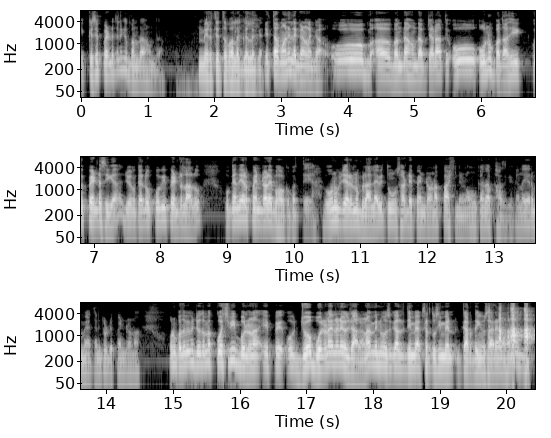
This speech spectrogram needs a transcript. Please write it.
ਇੱਕ ਕਿਸੇ ਪਿੰਡ 'ਚ ਨਾ ਕਿ ਬੰਦਾ ਹੁੰਦਾ। ਮੇਰੇ ਤੇ ਤਵਾ ਲੱਗਣ ਲੱਗਾ। ਇਹ ਤਵਾ ਨਹੀਂ ਲੱਗਣ ਲੱਗਾ। ਉਹ ਬੰਦਾ ਹੁੰਦਾ ਵਿਚਾਰਾ ਤੇ ਉਹ ਉਹਨੂੰ ਪਤਾ ਸੀ ਕੋਈ ਪਿੰਡ ਸੀਗਾ ਜਿਵੇਂ ਕਹ ਲਓ ਕੋਈ ਵੀ ਪਿੰਡ ਲਾ ਲਓ ਉਹ ਕਹਿੰਦੇ ਯਾਰ ਪਿੰਡ ਵਾਲੇ ਬਹੁਤ ਪੱਤੇ ਆ। ਉਹਨੂੰ ਵਿਚਾਰੇ ਨੂੰ ਬੁਲਾ ਲਿਆ ਵੀ ਤੂੰ ਸਾਡੇ ਪਿੰਡ ਆਉਣਾ ਭਾਸ਼ਣ ਦੇਣਾ ਉਹ ਕਹਿੰਦਾ ਫਸ ਗਿਆ ਕਹਿੰਦਾ ਯਾਰ ਮੈਂ ਤਾਂ ਨਹੀਂ ਤੁਹਾਡੇ ਪਿੰਡ ਆਉਣਾ। ਉਹਨੂੰ ਪਤਾ ਵੀ ਜਦੋਂ ਮੈਂ ਕੁਝ ਵੀ ਬੋਲਣਾ ਇਹ ਉਹ ਜੋ ਬੋਲਣਾ ਇਹਨਾਂ ਨੇ ਉਲਝਾ ਲੈਣਾ ਮੈਨੂੰ ਉਸ ਗੱਲ ਜਿਵੇਂ ਅਕਸਰ ਤੁਸੀਂ ਮੈਨੂੰ ਕਰਦੇ ਹੀ ਸਾਰਿਆਂ ਨਾਲ ਹਨਾ?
